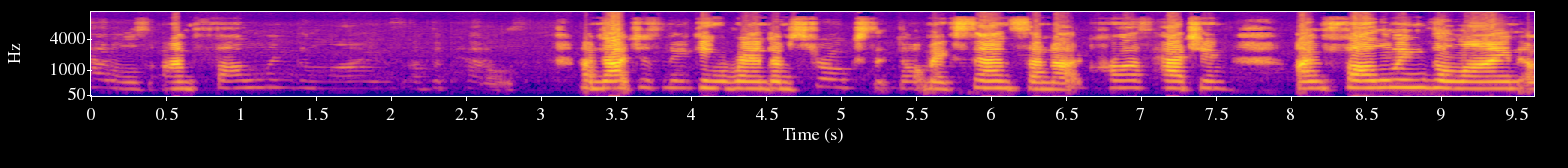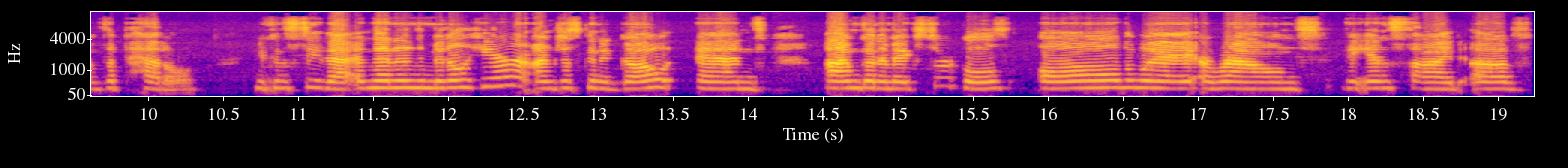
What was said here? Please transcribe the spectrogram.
petals, I'm following the lines of the petals. I'm not just making random strokes that don't make sense. I'm not cross-hatching. I'm following the line of the petal. You can see that. And then in the middle here, I'm just going to go and I'm going to make circles all the way around the inside of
